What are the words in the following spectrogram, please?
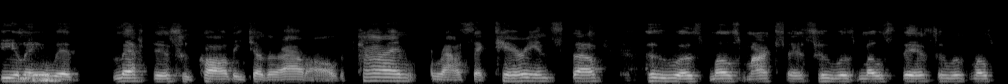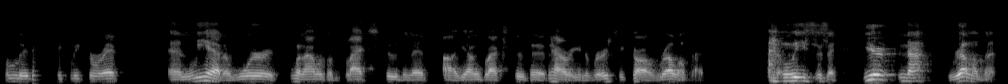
dealing mm-hmm. with leftists who called each other out all the time around sectarian stuff, who was most Marxist, who was most this, who was most politically correct. And we had a word when I was a black student at a young black student at Howard University called relevant. And we used to say, You're not relevant.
